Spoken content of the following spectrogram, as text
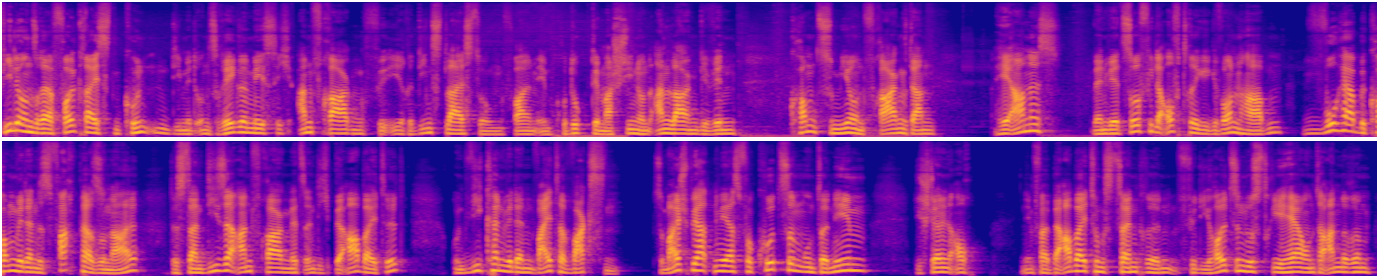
Viele unserer erfolgreichsten Kunden, die mit uns regelmäßig Anfragen für ihre Dienstleistungen, vor allem eben Produkte, Maschinen und Anlagen gewinnen, kommen zu mir und fragen dann, hey Arnes, wenn wir jetzt so viele Aufträge gewonnen haben, woher bekommen wir denn das Fachpersonal, das dann diese Anfragen letztendlich bearbeitet und wie können wir denn weiter wachsen? Zum Beispiel hatten wir erst vor kurzem Unternehmen, die stellen auch in dem Fall Bearbeitungszentren für die Holzindustrie her, unter anderem,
